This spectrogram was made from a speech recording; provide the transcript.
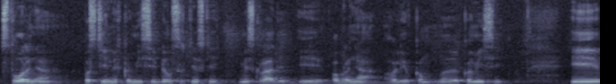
створення постійних комісій в Білоцерківській міськраді і обрання голів е, комісій. І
